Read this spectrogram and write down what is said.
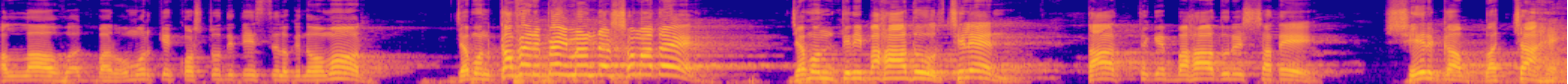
আল্লাহ আকবার। ওমরকে কষ্ট দিতে এসেছিল কিন্তু ওমর যেমন কাফের বেঈমানদের সমাদে, যেমন তিনি বাহাদুর ছিলেন তার থেকে বাহাদুরের সাথে শের কা বাচ্চা হ্যাঁ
